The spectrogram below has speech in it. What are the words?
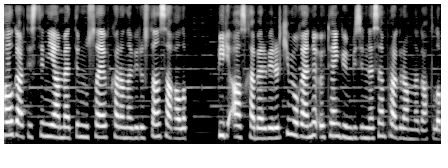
Xalq artisti Niyaməddin Musayev koronavirusdan sağalıb. Bir az xəbər verir ki, müğənni ötən gün bizimləsən proqramına qatılıb.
